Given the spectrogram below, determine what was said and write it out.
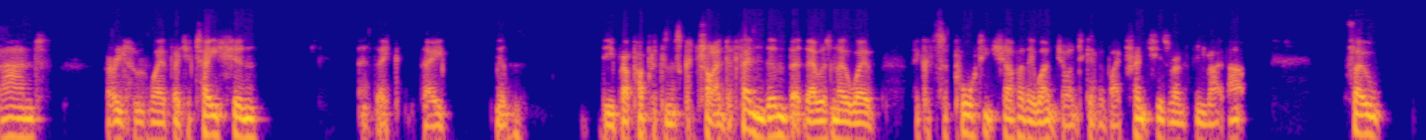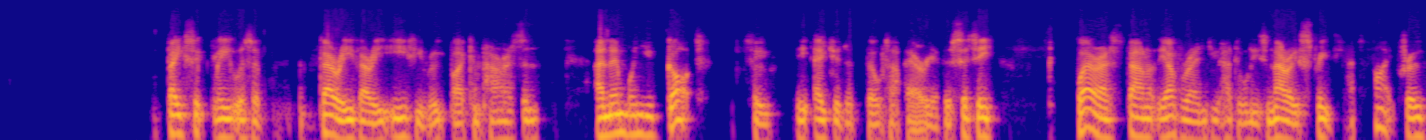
land, very little way of vegetation. And they they you know, the Republicans could try and defend them, but there was no way they could support each other. They weren't joined together by trenches or anything like that. So basically, it was a very, very easy route by comparison. And then when you got to the edge of the built up area of the city, whereas down at the other end you had all these narrow streets you had to fight through,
